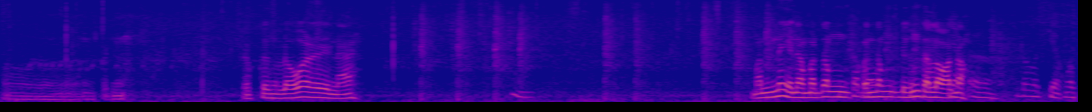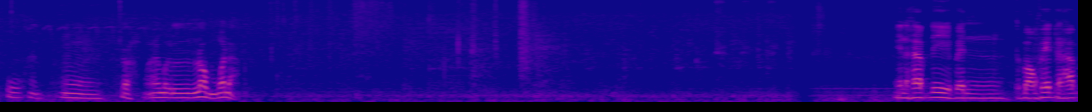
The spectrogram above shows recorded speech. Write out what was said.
โอ้เป็นเกือบครึ่งโลเลยนะ มันนี่นะมันต้องมันต้องดึงตลอดเนาะเออต้องเอาเกี่ยวมาปลูกกันอืมก็มันมันล่มกันอะนี่นะครับนี่เป็นตะบองเพชรนะครับ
